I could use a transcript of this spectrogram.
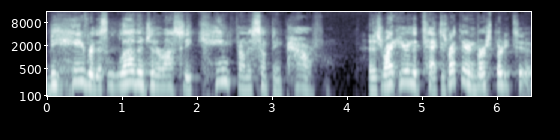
behavior, this love and generosity came from is something powerful. And it's right here in the text, it's right there in verse 32.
